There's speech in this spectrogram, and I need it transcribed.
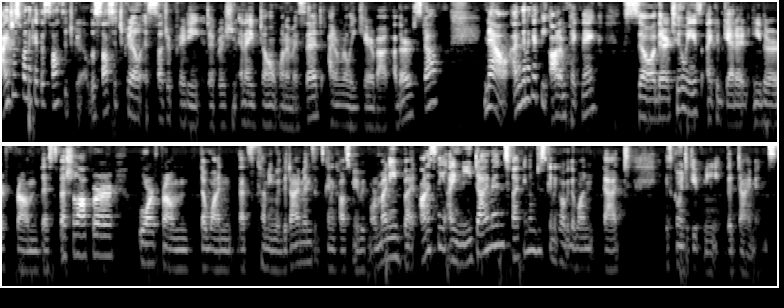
I just want to get the sausage grill. The sausage grill is such a pretty decoration, and I don't want to miss it. I don't really care about other stuff. Now I'm gonna get the autumn picnic. So there are two ways I could get it: either from the special offer or from the one that's coming with the diamonds. It's gonna cost me a bit more money, but honestly, I need diamonds, so I think I'm just gonna go with the one that is going to give me the diamonds.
